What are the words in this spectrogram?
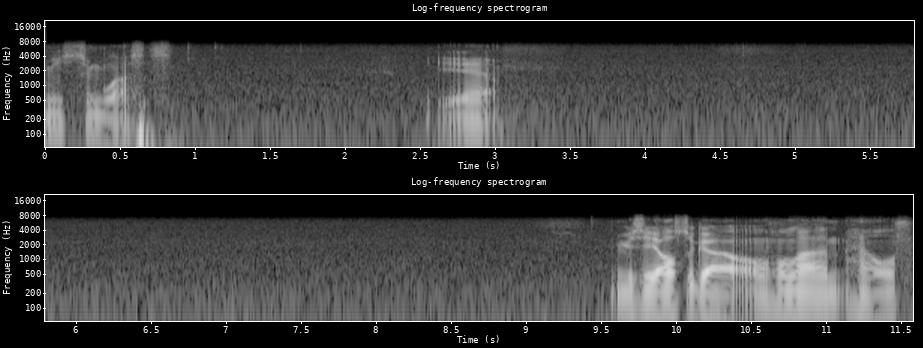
Give me sunglasses. Yeah. You see, I also got a whole lot of health.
